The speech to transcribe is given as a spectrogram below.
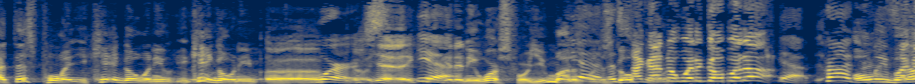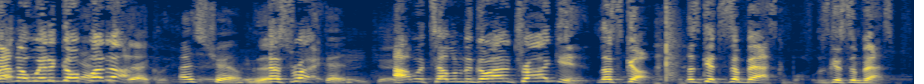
At this point, you can't go any. You can't go any uh, uh, Worse. you know, yeah, it can't Yeah. get any worse for you. You might as well just go. I got nowhere to go but up. Yeah, progress. Only but I got nowhere to go Yeah. but up. Exactly. That's true. That's right. Good. I would tell him to go out and try again. Let's go. Let's get to some basketball. Let's get some basketball.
